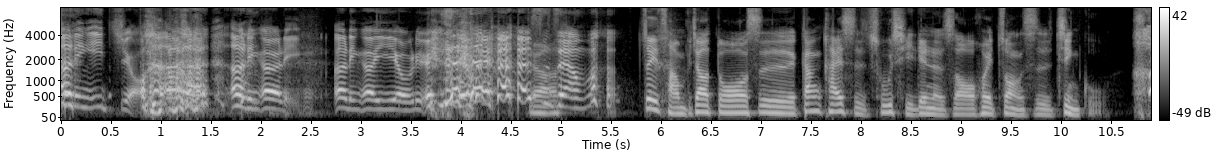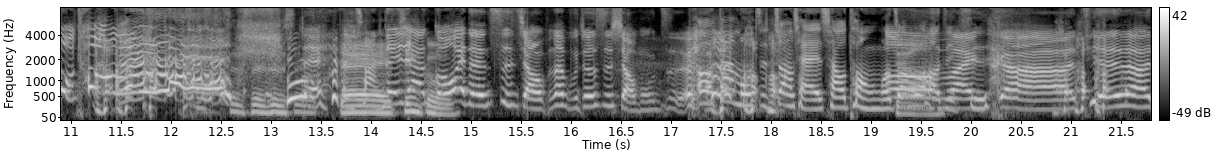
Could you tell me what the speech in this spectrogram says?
二零一九，二零二零，二零二一优略，是这样吗？最长比较多是刚开始初期练的时候会撞的是胫骨，好痛。是是是是，对，等一下，国外的人赤脚，那不就是小拇指？哦，大拇指撞起来超痛，我 撞过好几次。God，天啊，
